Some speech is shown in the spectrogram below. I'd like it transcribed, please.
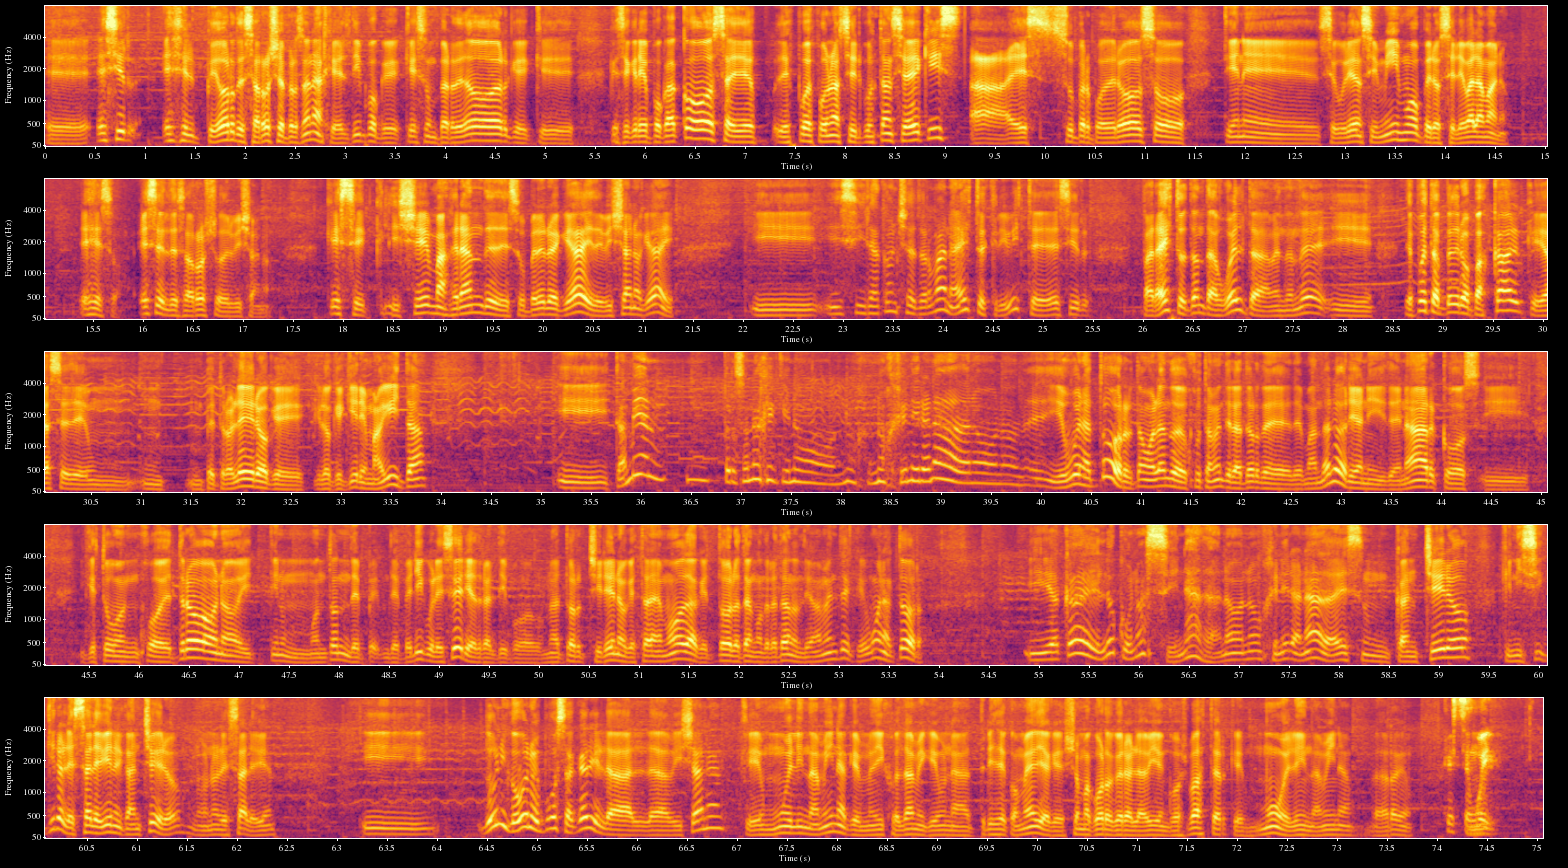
Eh, es decir, es el peor desarrollo de personaje, el tipo que, es un perdedor, que, se cree poca cosa y después por una circunstancia X, ah, es súper poderoso, tiene seguridad en sí mismo, pero se le va la mano. Es eso, es el desarrollo del villano. Que es el cliché más grande de superhéroe que hay, de villano que hay. Y, y si la concha de tu hermana, esto escribiste, es decir, para esto tantas vueltas, ¿me entendés? Y Después está Pedro Pascal, que hace de un, petrolero que, lo que quiere Maguita. Y también un personaje que no, no, genera nada, no, no, y buen actor. Estamos hablando de justamente el actor de, Mandalorian y de Narcos y, que estuvo en Juego de Tronos y tiene un montón de, de películas y series atrás el tipo. Un actor chileno que está de moda, que todos lo están contratando últimamente, que buen actor. Y acá el loco no hace nada, no, no genera nada, es un canchero que ni siquiera le sale bien el canchero, no, no le sale bien. Y lo único bueno que puedo sacar es la, villana, que es muy linda mina, que me dijo el Dami que es una actriz de comedia, que yo me acuerdo que ahora la vi en Ghostbuster, que es muy linda mina, la verdad que... Kristen Wiig.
